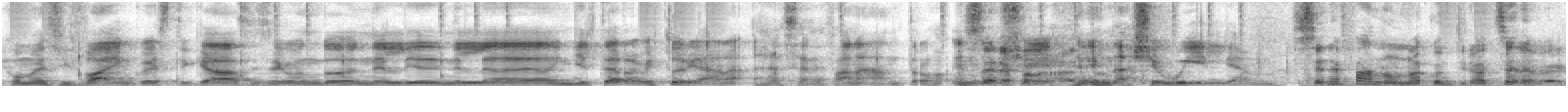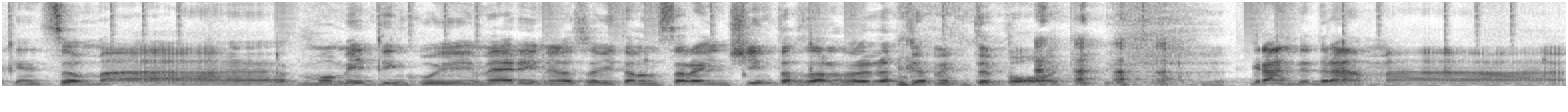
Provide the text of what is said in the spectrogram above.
Come si fa in questi casi, secondo nel- nell'Inghilterra vittoriana? Eh, se ne fa un altro. E nasce, fa un altro. e nasce William. Se ne fanno una continuazione perché, insomma, momenti in cui Mary nella sua vita non sarà incinta saranno relativamente pochi. Grande dramma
